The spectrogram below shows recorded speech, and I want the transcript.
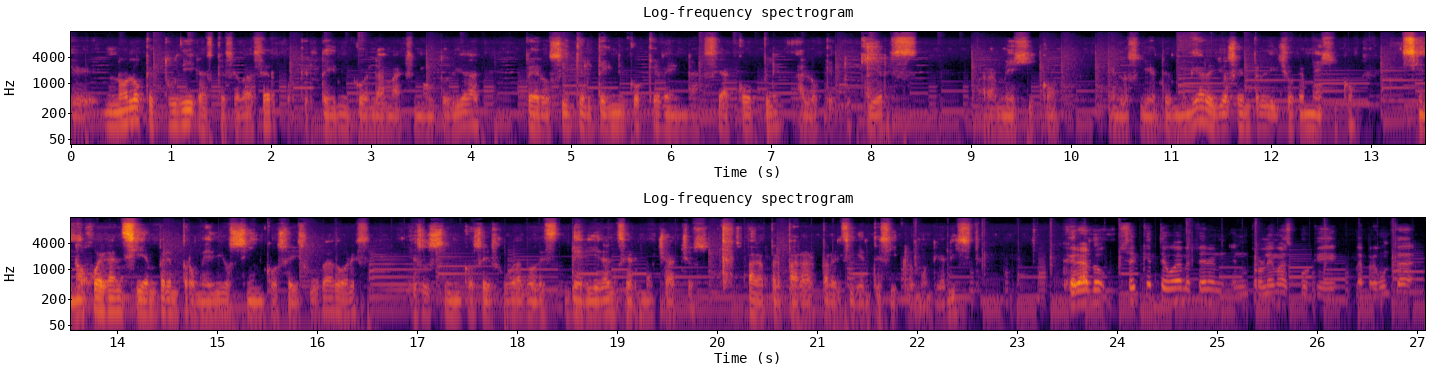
eh, no lo que tú digas que se va a hacer, porque el técnico es la máxima autoridad, pero sí que el técnico que venga se acople a lo que tú quieres para México en los siguientes mundiales. Yo siempre he dicho que México, si no juegan siempre en promedio 5 o 6 jugadores, esos 5 o 6 jugadores debieran ser muchachos para preparar para el siguiente ciclo mundialista. Gerardo, sé que te voy a meter en, en problemas porque la pregunta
